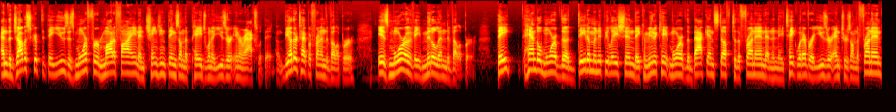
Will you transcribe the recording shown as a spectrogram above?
And the JavaScript that they use is more for modifying and changing things on the page when a user interacts with it. The other type of front end developer is more of a middle end developer. They handle more of the data manipulation, they communicate more of the back end stuff to the front end, and then they take whatever a user enters on the front end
